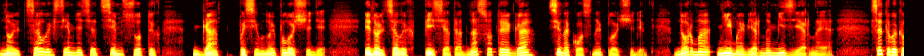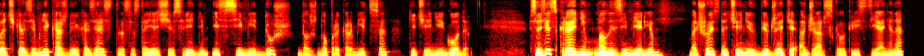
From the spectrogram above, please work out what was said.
0,77 га посевной площади – и 0,51 га сенокосной площади. Норма неимоверно мизерная. С этого клочка земли каждое хозяйство, состоящее в среднем из семи душ, должно прокормиться в течение года. В связи с крайним малоземельем большое значение в бюджете аджарского крестьянина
